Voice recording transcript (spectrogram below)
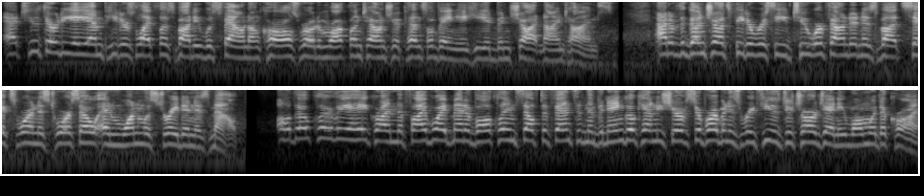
At 2:30 a.m., Peter's lifeless body was found on Carl's Road in Rockland Township, Pennsylvania. He had been shot 9 times. Out of the gunshots Peter received, two were found in his butt, six were in his torso, and one was straight in his mouth. Although clearly a hate crime, the five white men have all claimed self-defense, and the Venango County Sheriff's Department has refused to charge anyone with a crime.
